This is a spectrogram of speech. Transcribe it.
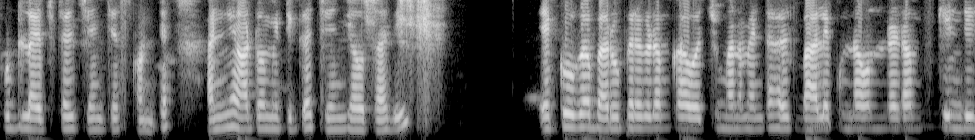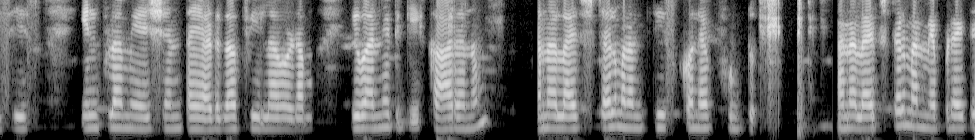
ఫుడ్ లైఫ్ స్టైల్ చేంజ్ చేసుకుంటే అన్ని ఆటోమేటిక్గా చేంజ్ అవుతుంది. ఎక్కువగా బరువు పెరగడం కావచ్చు మన మెంటల్ హెల్త్ బాగాలేకుండా ఉండడం స్కిన్ డిసీజ్ ఇన్ఫ్లమేషన్ టైర్డ్గా ఫీల్ అవ్వడం ఇవన్నిటికి కారణం మన లైఫ్ స్టైల్ మనం తీసుకునే ఫుడ్ మన లైఫ్ స్టైల్ మనం ఎప్పుడైతే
